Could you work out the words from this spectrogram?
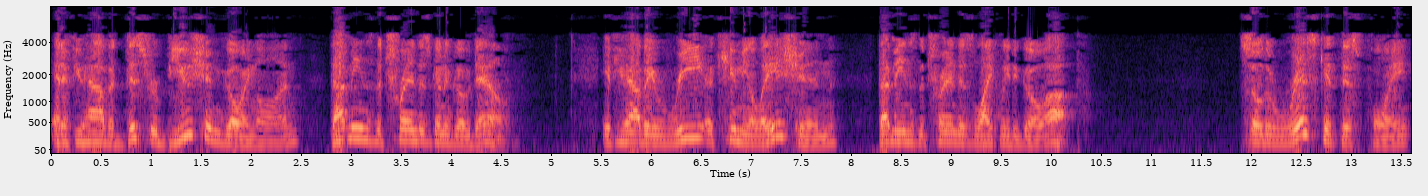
And if you have a distribution going on, that means the trend is going to go down. If you have a reaccumulation, that means the trend is likely to go up. So the risk at this point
